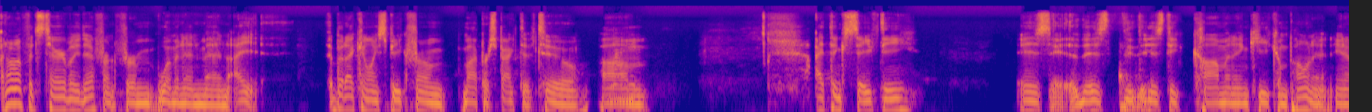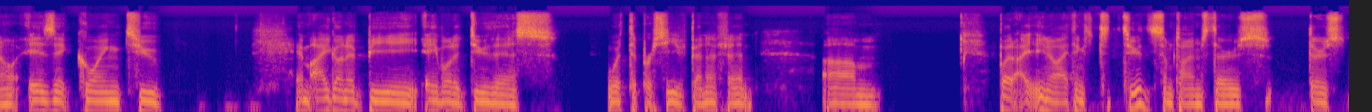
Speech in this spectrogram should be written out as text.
I don't know if it's terribly different for women and men. I but I can only speak from my perspective too. Um, right. I think safety is is is the common and key component. You know, is it going to? Am I going to be able to do this with the perceived benefit? Um, but I, you know, I think t- too sometimes there's there's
